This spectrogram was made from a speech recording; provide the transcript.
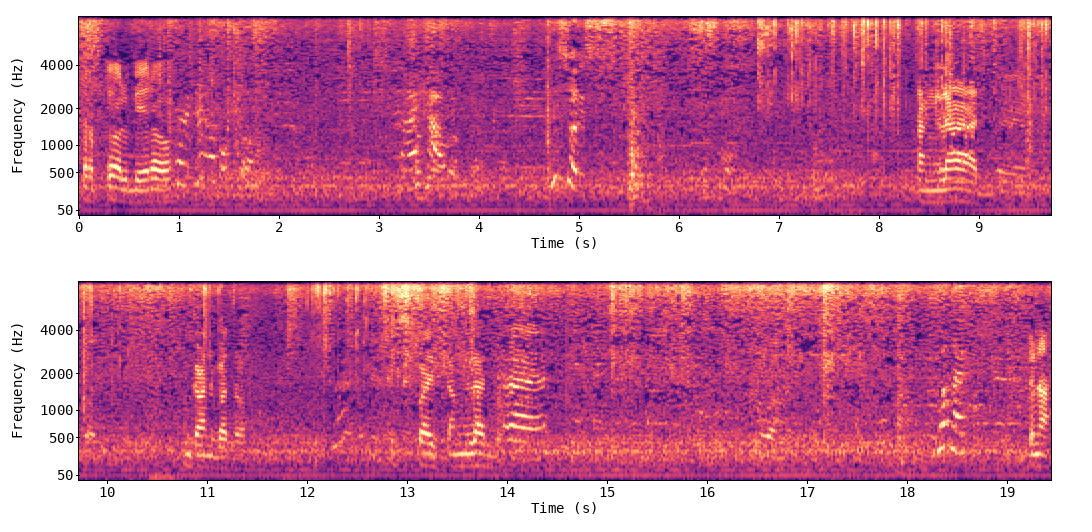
Sarap to, aloe vera. oh. This one is Tanglad. Magkano ba to? 6.5 tanglad. Ito na.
